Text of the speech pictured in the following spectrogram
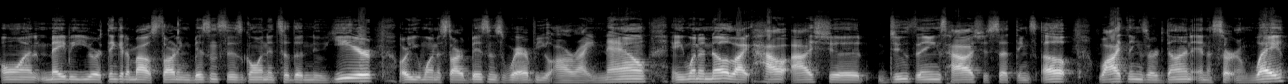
on maybe you're thinking about starting businesses going into the new year or you want to start business wherever you are right now and you want to know like how I should do things, how I should set things up, why things are done in a certain way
